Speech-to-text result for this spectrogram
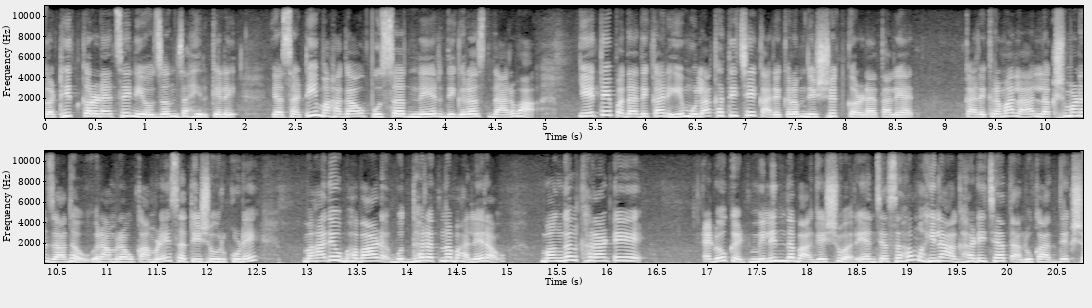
गठीत करण्याचे नियोजन जाहीर केले. यासाठी महागाव पुसद नेर दिग्रस दारव्हा येथे पदाधिकारी मुलाखतीचे कार्यक्रम निश्चित करण्यात आले आहेत. कार्यक्रमाला लक्ष्मण जाधव रामराव कांबळे सतीश उरकुडे महादेव भबाड बुद्धरत्न भालेराव मंगल खराटे ॲडव्होकेट मिलिंद बागेश्वर यांच्यासह महिला आघाडीच्या तालुका अध्यक्ष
